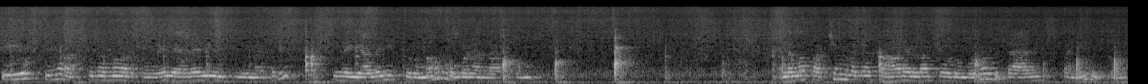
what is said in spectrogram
டேஸ்ட்டு அற்புதமாக இருக்குங்க. இளநீ இட்லி மாதிரி. இந்த இளநீ குருமா ரொம்ப நல்லாயிருக்கும். நம்ம பச்சை மிளகாய் காரெல்லாம் போடும்போது அது பேலன்ஸ் பண்ணி நிற்கும்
